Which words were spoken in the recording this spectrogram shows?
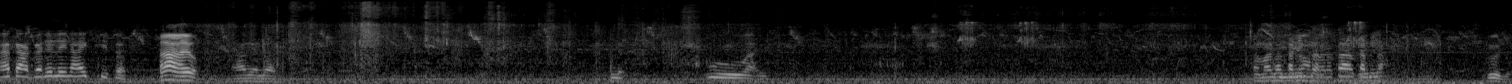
આ કાગળિયા લઈને આવી ખેતર. હા આવ્યો હા વેલો આવ. ઓ આવ્યો. જોઈ લો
